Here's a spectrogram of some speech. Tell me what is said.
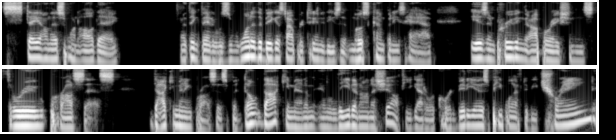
stay on this one all day. I think that it was one of the biggest opportunities that most companies have is improving their operations through process. documenting process, but don't document them and leave it on a shelf. You got to record videos. People have to be trained.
